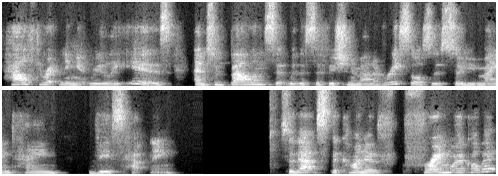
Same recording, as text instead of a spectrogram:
how threatening it really is and to balance it with a sufficient amount of resources so you maintain this happening. So that's the kind of framework of it.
